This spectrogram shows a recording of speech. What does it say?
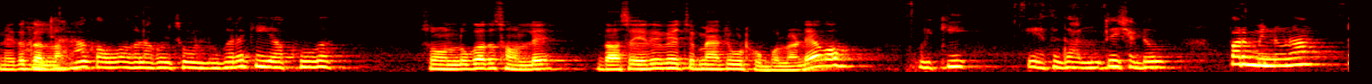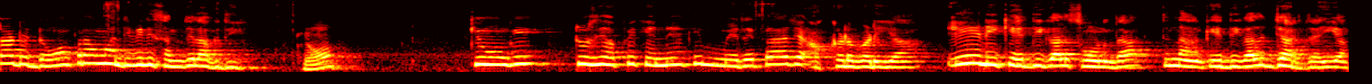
ਨਹੀਂ ਤਾਂ ਗੱਲਾਂ। ਨਾ ਕਹੋ ਅਗਲਾ ਕੋਈ ਸੁਣ ਲੂਗਾ ਤੇ ਕੀ ਆਖੂਗਾ। ਸੁਣ ਲੂਗਾ ਤਾਂ ਸੁਣ ਲੈ ਦੱਸ ਇਹਦੇ ਵਿੱਚ ਮੈਂ ਝੂਠ ਬੋਲਣ ਡਿਆ ਕੋ ਵਿੱਕੀ ਇਸ ਗੱਲ ਨੂੰ ਤੇ ਛੱਡੋ ਪਰ ਮੈਨੂੰ ਨਾ ਤੁਹਾਡੇ ਦੋਵਾਂ ਭਰਾਵਾਂ ਦੀ ਵੀ ਨਹੀਂ ਸਮਝ ਲੱਗਦੀ। ਕਿਉਂ? ਕਿਉਂਕਿ ਤੁਸੀਂ ਆਪੇ ਕਹਿੰਦੇ ਆ ਕਿ ਮੇਰੇ ਭਰਾ 'ਚ ਆਕੜ ਬੜੀ ਆ ਇਹ ਨਹੀਂ ਕਿਸੇ ਦੀ ਗੱਲ ਸੁਣਦਾ ਤੇ ਨਾ ਕਿਸੇ ਦੀ ਗੱਲ ਜਰਦਾ ਹੀ ਆ।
